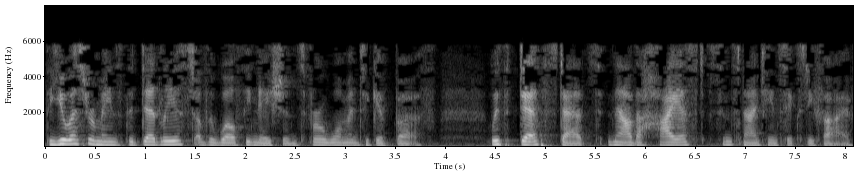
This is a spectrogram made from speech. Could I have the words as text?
the US remains the deadliest of the wealthy nations for a woman to give birth, with death stats now the highest since 1965.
